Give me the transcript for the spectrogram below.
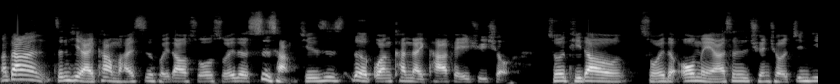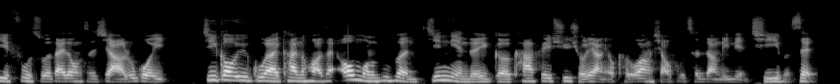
那当然，整体来看，我们还是回到说，所谓的市场其实是乐观看待咖啡需求。所以提到所谓的欧美啊，甚至全球经济复苏的带动之下，如果以机构预估来看的话，在欧盟的部分，今年的一个咖啡需求量有渴望小幅成长零点七一 percent。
